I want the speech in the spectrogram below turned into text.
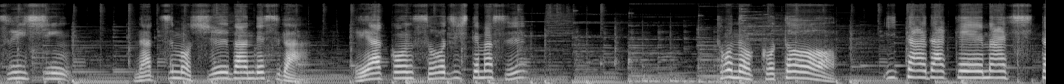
追伸。夏も終盤ですがエアコン掃除してます？とのことをいただけました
